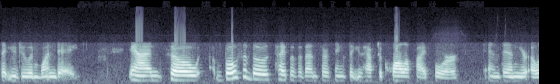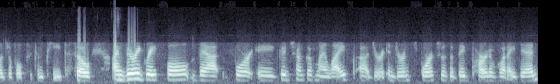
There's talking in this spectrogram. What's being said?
that you do in one day. And so both of those type of events are things that you have to qualify for, and then you're eligible to compete. So I'm very grateful that for a good chunk of my life, uh, endurance sports was a big part of what I did.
